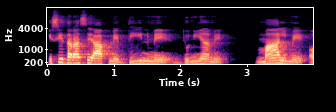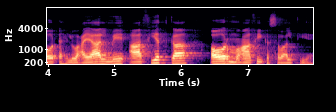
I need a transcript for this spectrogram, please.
اسی طرح سے آپ نے دین میں، دنیا میں، مال میں اور اہل و عیال میں عافیت کا اور معافی کا سوال کیا ہے۔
